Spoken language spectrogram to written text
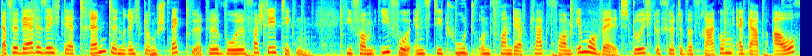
Dafür werde sich der Trend in Richtung Speckgürtel wohl verstetigen. Die vom IFO-Institut und von der Plattform Immowelt durchgeführte Befragung ergab auch,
